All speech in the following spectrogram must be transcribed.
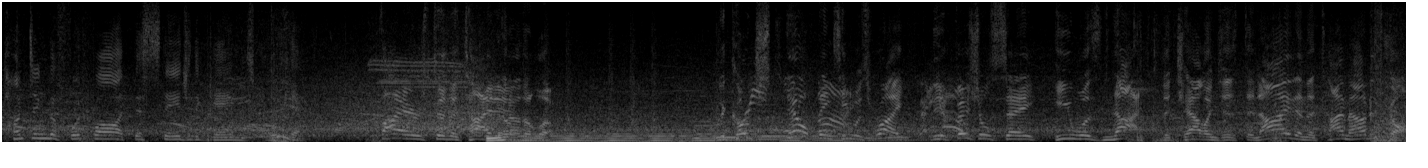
Punting the football at this stage of the game is okay. Fires to the tight end. Another look. The coach still thinks he was right. The officials say he was not. The challenge is denied, and the timeout is gone.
